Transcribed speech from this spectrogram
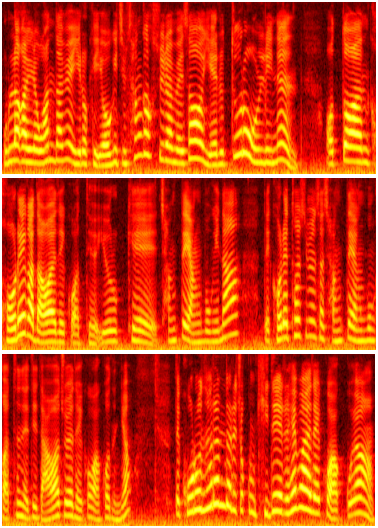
올라가려고 한다면 이렇게 여기 지금 삼각수렴에서 얘를 뚫어 올리는 어떠한 거래가 나와야 될 것 같아요. 이렇게 장대 양봉이나 네, 거래 터지면서 장대 양봉 같은 애들이 나와줘야 될 것 같거든요. 근데 그런 흐름들을 조금 기대를 해봐야 될 것 같고요.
